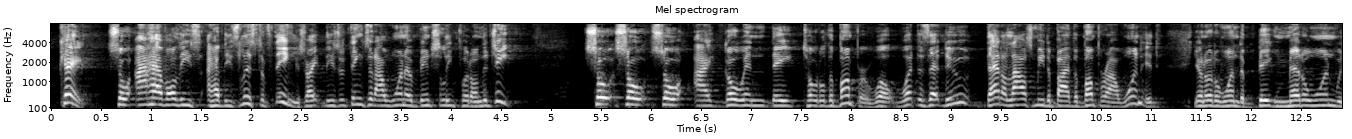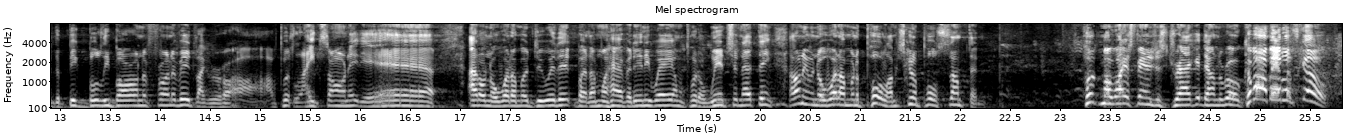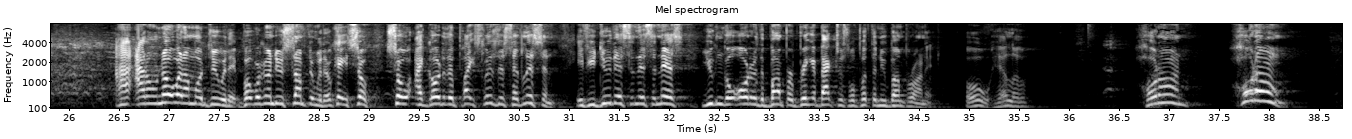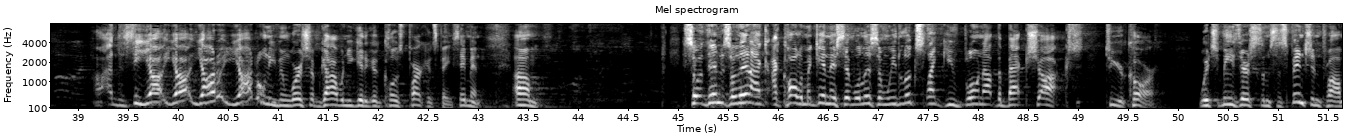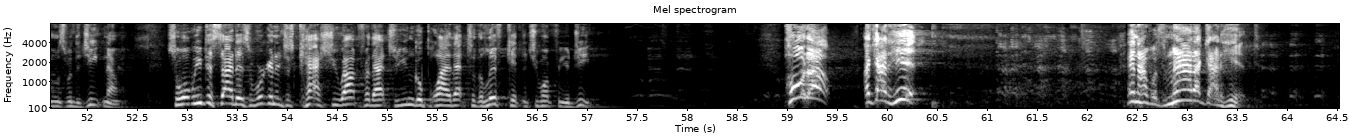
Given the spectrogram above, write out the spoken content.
Okay, so I have all these I have these list of things, right? These are things that I want to eventually put on the Jeep. So so so I go and they total the bumper. Well, what does that do? That allows me to buy the bumper I wanted. You know the one, the big metal one with the big bully bar on the front of it. Like, raw, I'll put lights on it. Yeah. I don't know what I'm gonna do with it, but I'm gonna have it anyway. I'm gonna put a winch in that thing. I don't even know what I'm gonna pull. I'm just gonna pull something hook my wife's van and just drag it down the road. Come on, babe, let's go. I, I, don't know what I'm gonna do with it, but we're gonna do something with it. Okay, so so I go to the place and said, listen, if you do this and this and this, you can go order the bumper, bring it back to us, we'll put the new bumper on it. Oh, hello. Hold on, hold on. Uh, see, y'all, y'all, y'all, y'all don't even worship God when you get a good close parking space. Amen. Um, so then, so then I, I called them again. They said, well, listen, we looks like you've blown out the back shocks to your car, which means there's some suspension problems with the Jeep now. So what we've decided is we're going to just cash you out for that so you can go apply that to the lift kit that you want for your Jeep. Hold up! I got hit. And I was mad I got hit.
